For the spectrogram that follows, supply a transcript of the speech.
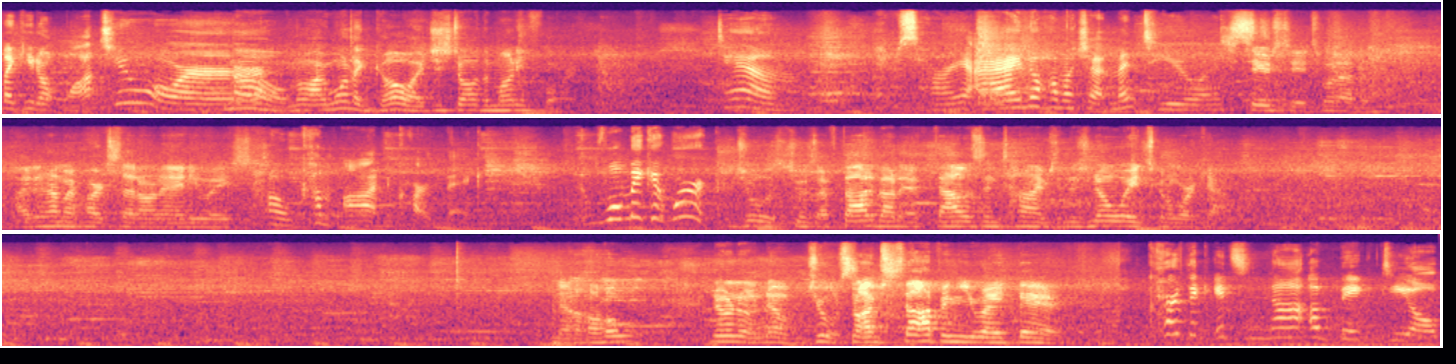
like you don't want to, or? No, no, I want to go. I just don't have the money for it. Damn. I'm sorry. I know how much that meant to you. I just- Seriously, it's whatever. I didn't have my heart set on it anyways. Oh, come on, Karthik. We'll make it work. Jules, Jules, I've thought about it a thousand times, and there's no way it's gonna work out. No, no, no, no, Jules, no, I'm stopping you right there. Karthik, it's not a big deal.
